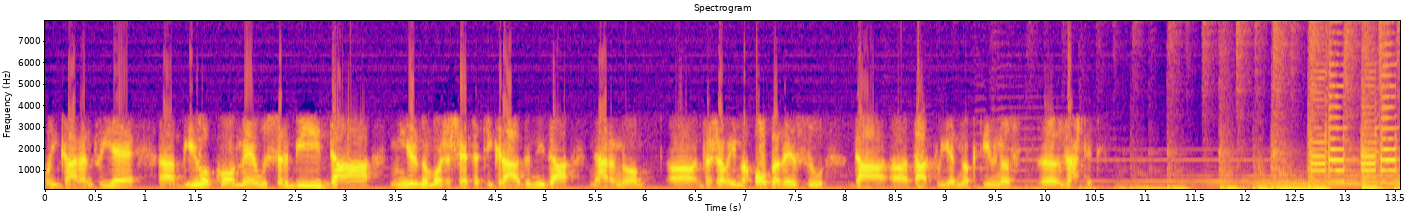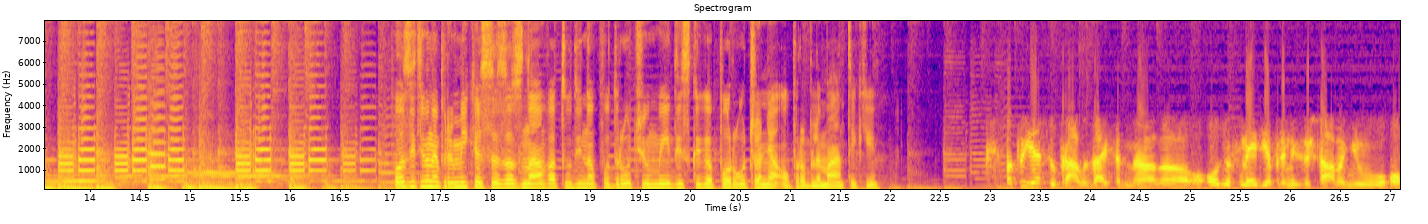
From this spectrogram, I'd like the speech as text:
koji garantuje a, bilo kome u Srbiji da mirno može šetati gradom i da naravno a, država ima obavezu da a, takvu jednu aktivnost a, zaštiti. Pozitivne premike se zaznava tudi na področju medijskega poročanja o problematiki. Pa tu jeste upravo, zaista, odnos medija prema izveštavanju o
